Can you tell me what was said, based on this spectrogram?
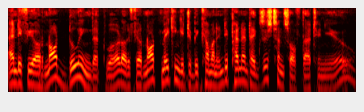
And if you are not doing that Word, or if you are not making it to become an independent existence of that in you,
